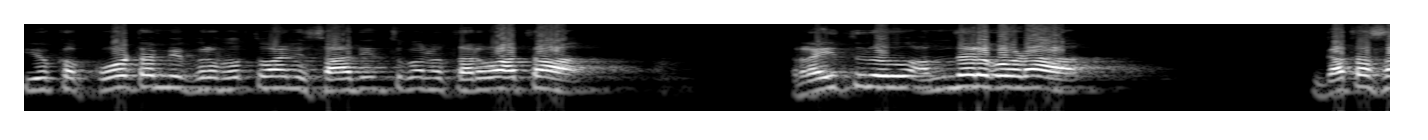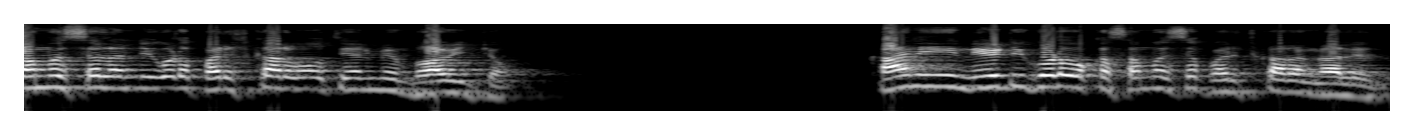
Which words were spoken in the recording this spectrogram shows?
ఈ యొక్క కూటమి ప్రభుత్వాన్ని సాధించుకున్న తర్వాత రైతులు అందరూ కూడా గత సమస్యలన్నీ కూడా పరిష్కారం అవుతాయని మేము భావించాం. కానీ నేటికి కూడా ఒక సమస్య పరిష్కారం కాలేదు.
